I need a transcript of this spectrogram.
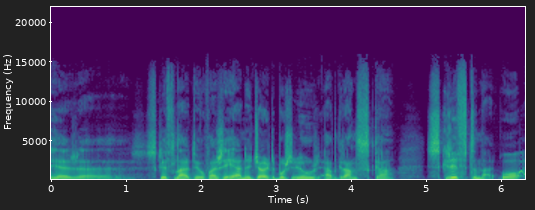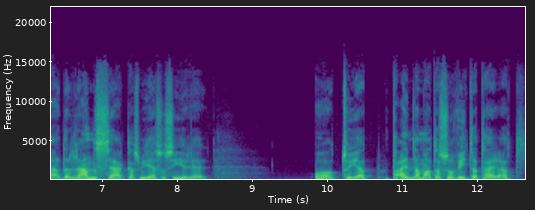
her uh, skriftlærte og farserende gjør det bort ur at granska skriftene og at rannsaka, som Jesus sier her, Og tog at på en eller annen måte så vidt at det at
